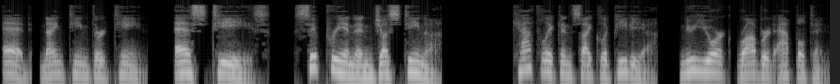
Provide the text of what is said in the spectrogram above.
ed. 1913. STs. Cyprian and Justina. Catholic Encyclopedia. New York, Robert Appleton.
